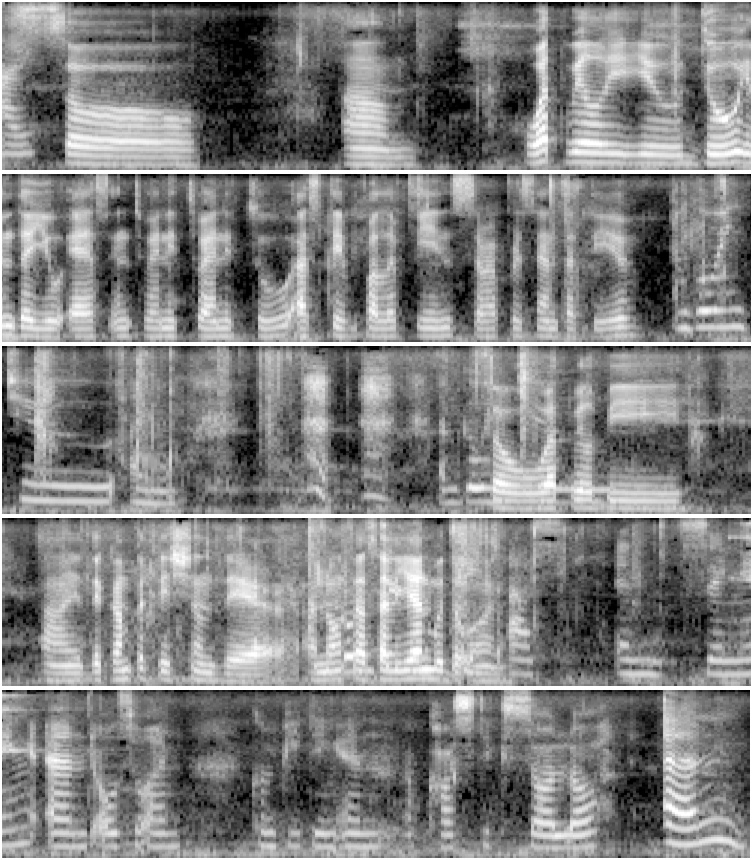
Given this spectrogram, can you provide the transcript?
Hi. So, um, what will you do in the US in 2022 as Team Philippines representative? I'm going to ano. I'm going So, to what will be uh, the competition there? Anong sasalihan mo doon? As in singing and also I'm competing in acoustic solo and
